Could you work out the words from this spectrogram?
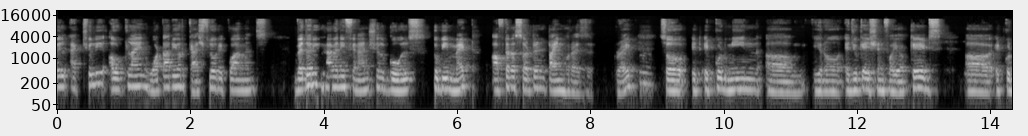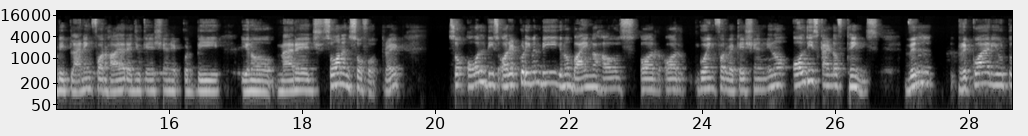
will actually outline what are your cash flow requirements whether you have any financial goals to be met after a certain time horizon right Mm. so it, it could mean um, you know education for your kids uh, it could be planning for higher education it could be you know marriage so on and so forth right so all these or it could even be you know buying a house or or going for vacation you know all these kind of things will Mm. require you to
